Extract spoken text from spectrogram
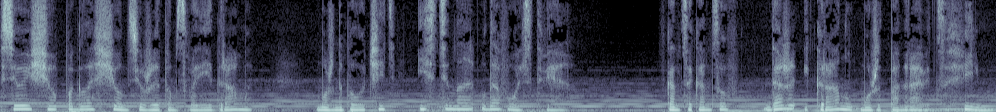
все еще поглощен сюжетом своей драмы, можно получить истинное удовольствие. В конце концов, даже экрану может понравиться фильм.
